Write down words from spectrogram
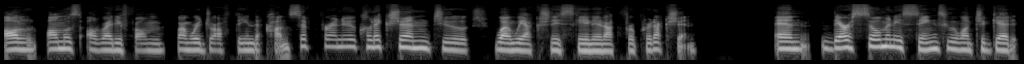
all almost already from when we're drafting the concept for a new collection to when we actually scale it up for production. And there are so many things we want to get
